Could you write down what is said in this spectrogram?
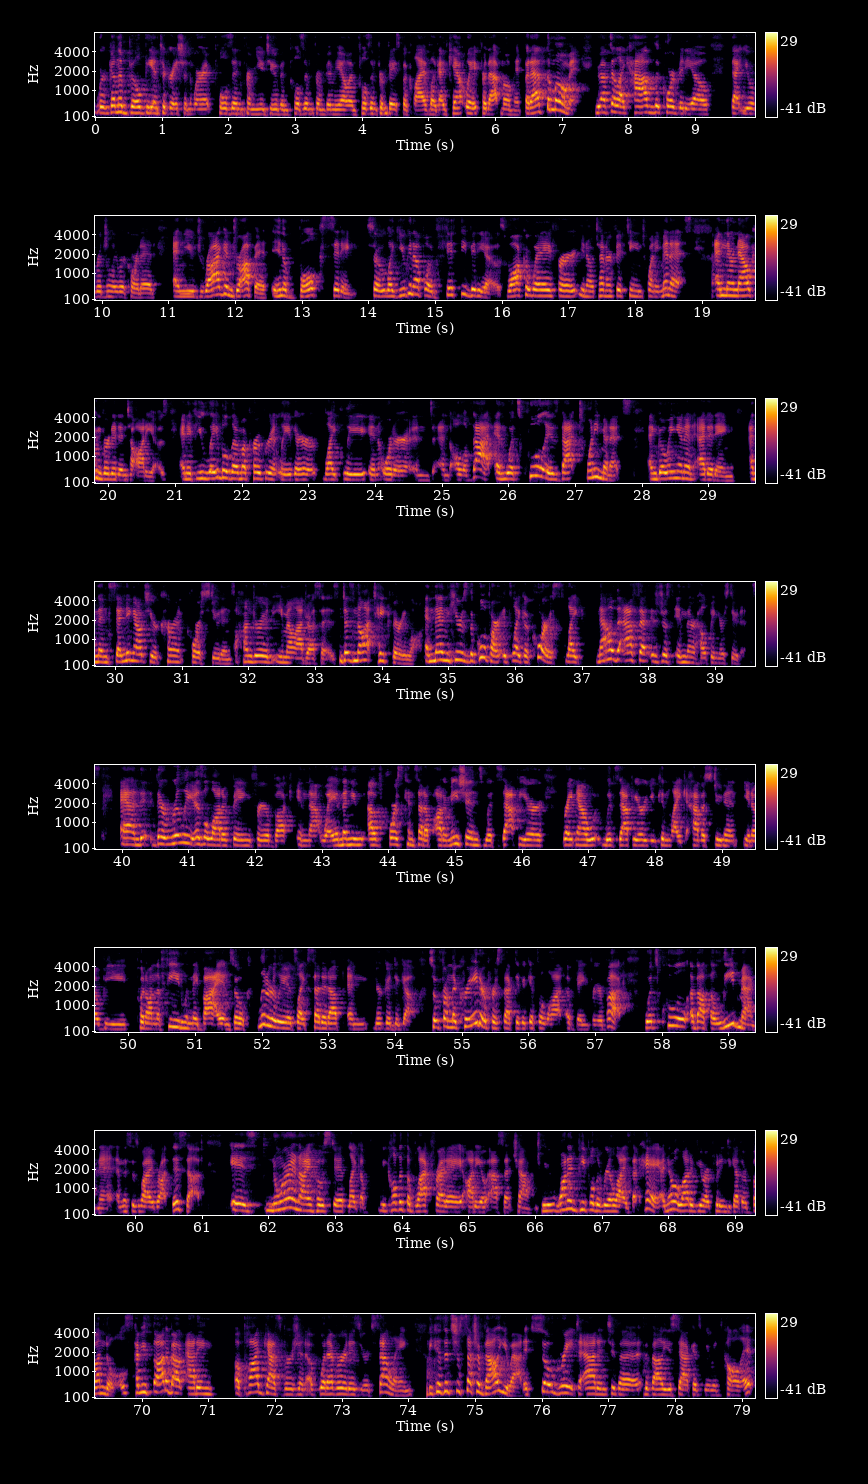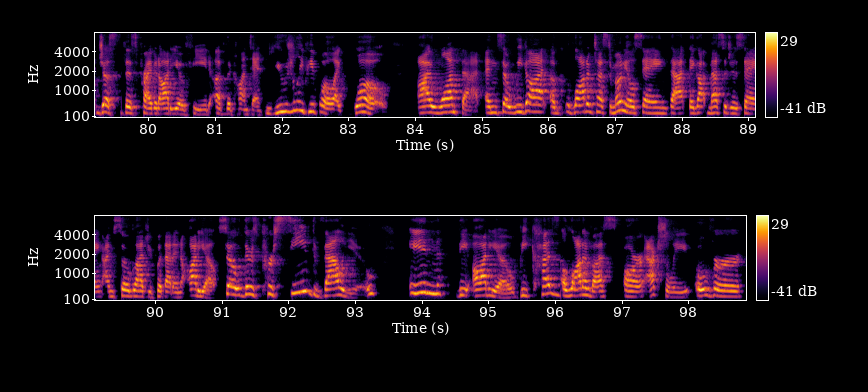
we're going to build the integration where it pulls in from YouTube and pulls in from Vimeo and pulls in from Facebook Live. Like, I can't wait for that moment. But at the moment, you have to like have the core video that you originally recorded and you drag and drop it in a bulk sitting so like you can upload 50 videos, walk away for, you know, 10 or 15, 20 minutes, and they're now converted into audios. And if you label them appropriately, they're likely in order and and all of that. And what's cool is that 20 minutes and going in and editing and then sending out to your current course students 100 email addresses does not take very long. And then here's the cool part, it's like a course, like now the asset is just in there helping your students. And there really is a lot of bang for your buck in that way. And then you, of course, can set up automations with Zapier. Right now, with Zapier, you can like have a student, you know, be put on the feed when they buy. And so literally it's like set it up and you're good to go. So from the creator perspective, it gets a lot of bang for your buck. What's cool about the lead magnet, and this is why I brought this up, is Nora and I hosted like a, we called it the Black Friday Audio Asset Challenge. We wanted people to realize that, hey, I know a lot of you are putting together bundles. Have you thought about adding a podcast version of whatever it is you're selling because it's just such a value add. It's so great to add into the, the value stack, as we would call it, just this private audio feed of the content. Usually people are like, whoa, I want that. And so we got a lot of testimonials saying that they got messages saying, I'm so glad you put that in audio. So there's perceived value in the audio because a lot of us are actually over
